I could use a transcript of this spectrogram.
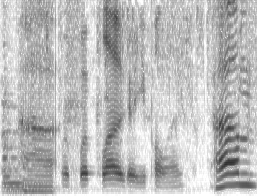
What, what plug are you pulling? um,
